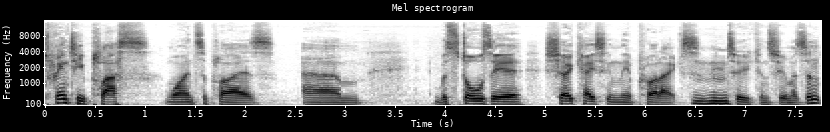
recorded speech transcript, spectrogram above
20 plus wine suppliers. Um, with stalls there showcasing their products to consumers. And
